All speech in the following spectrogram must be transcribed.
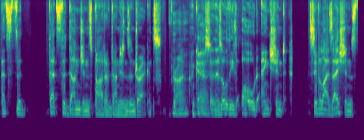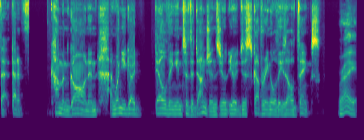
That's the that's the dungeons part of Dungeons and Dragons, right? Uh-huh, Okay, yeah. so there's all these old ancient civilizations that that have come and gone, and and when you go delving into the dungeons, you're you're discovering all these old things. Right.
